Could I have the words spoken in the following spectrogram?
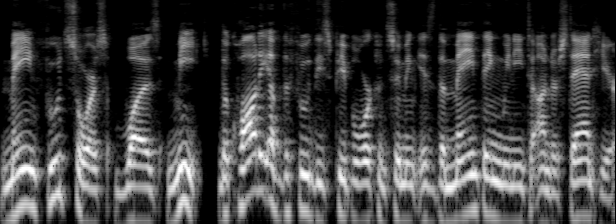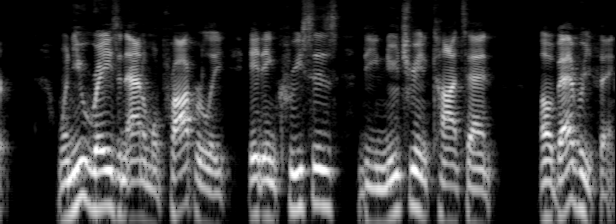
main food source was meat. The quality of the food these people were consuming is the main thing we need to understand here. When you raise an animal properly, it increases the nutrient content of everything.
